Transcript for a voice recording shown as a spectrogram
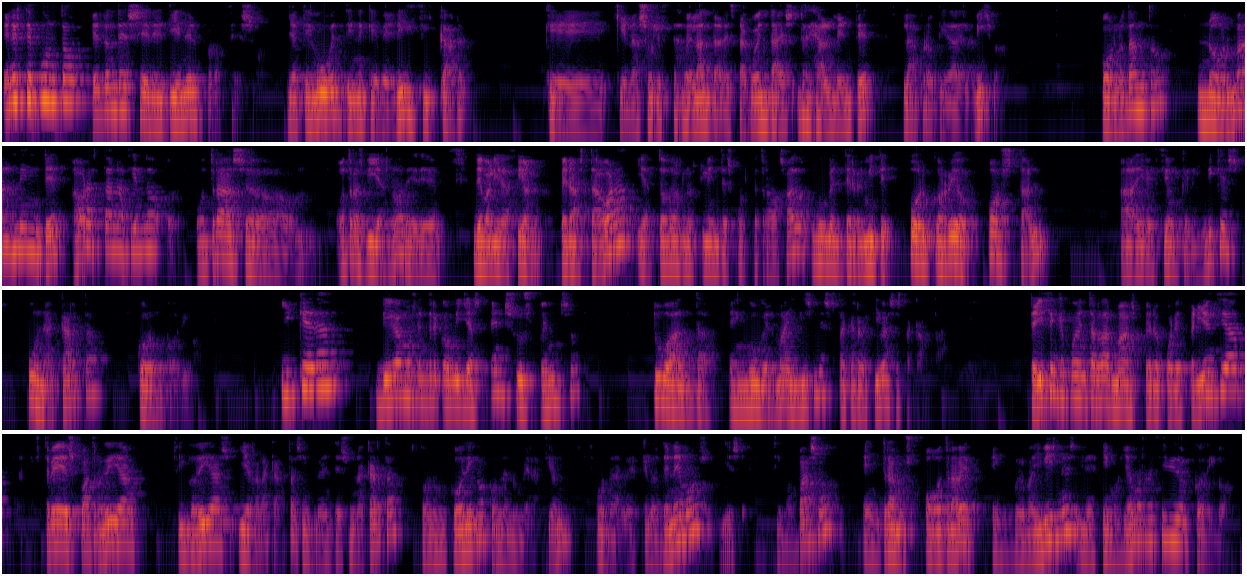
En este punto es donde se detiene el proceso, ya que Google tiene que verificar que quien ha solicitado el alta de esta cuenta es realmente la propiedad de la misma. Por lo tanto, normalmente ahora están haciendo otras, eh, otras vías de, de, validación, pero hasta ahora y a todos los clientes con los que he trabajado, Google te remite por correo postal a la dirección que le indiques una carta con un código. Y queda, digamos, entre comillas, en suspenso tu alta en Google My Business hasta que recibas esta carta. Te dicen que pueden tardar más, pero por experiencia, 3, 4 días, cinco días llega la carta. Simplemente es una carta con un código, con una numeración. Una vez que lo tenemos, y es el último paso, entramos otra vez en Google My Business y decimos, ya hemos recibido el código.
